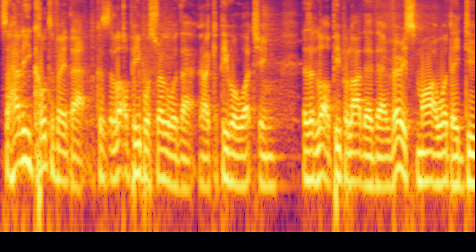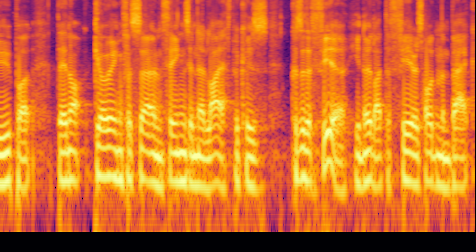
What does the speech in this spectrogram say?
So, how do you cultivate that? Because a lot of people struggle with that. Like people watching, there's a lot of people out there that are very smart at what they do, but they're not going for certain things in their life because because of the fear. You know, like the fear is holding them back,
